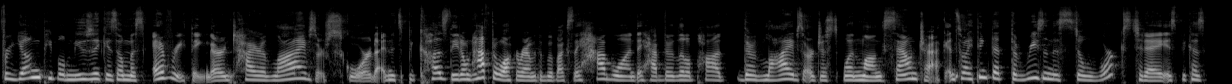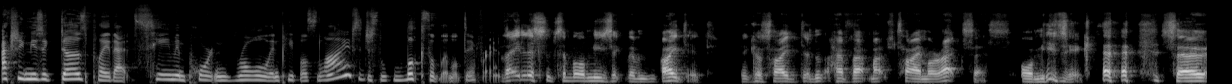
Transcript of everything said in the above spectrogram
for young people, music is almost everything. Their entire lives are scored. And it's because they don't have to walk around with a boombox. They have one, they have their little pod. Their lives are just one long soundtrack. And so I think that the reason this still works today is because actually music does play that same important role in people's lives. It just looks a little different. They listened to more music than I did because I didn't have that much time or access or music. so,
